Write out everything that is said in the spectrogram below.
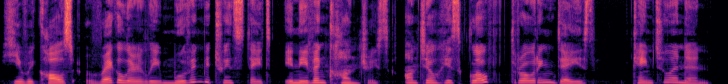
He recalls regularly moving between states and even countries until his globe-trotting days came to an end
